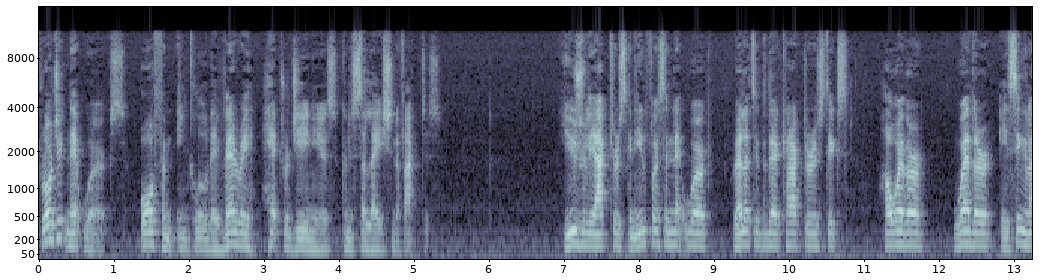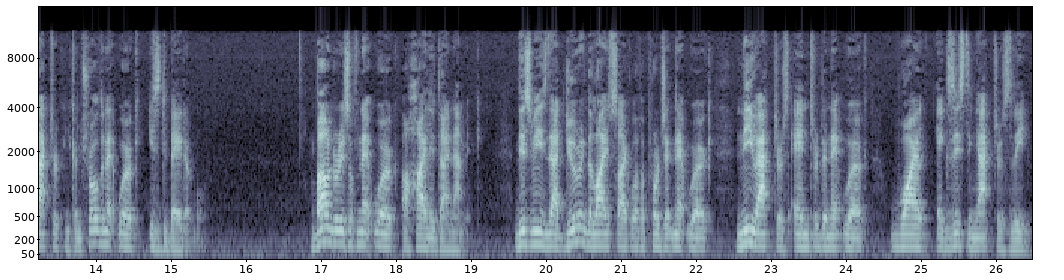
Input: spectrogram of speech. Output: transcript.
Project networks often include a very heterogeneous constellation of actors. Usually actors can influence a network relative to their characteristics, however, whether a single actor can control the network is debatable. Boundaries of network are highly dynamic. This means that during the life cycle of a project network, new actors enter the network while existing actors leave.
